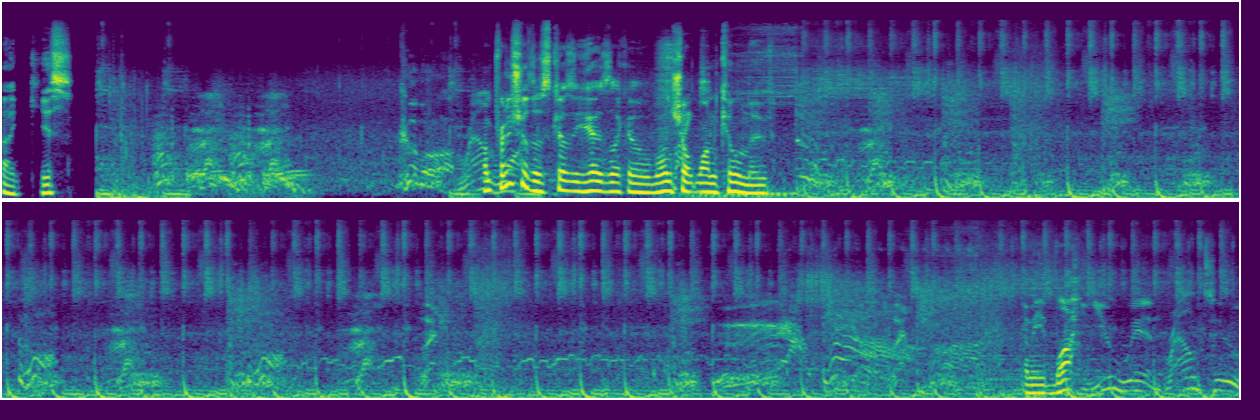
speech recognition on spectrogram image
I guess. I'm pretty sure that's because he has like a one shot, one kill move. I mean, what? You win. Round two.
